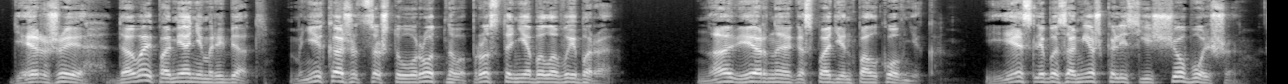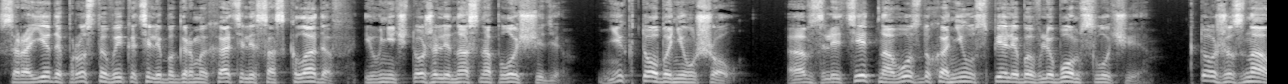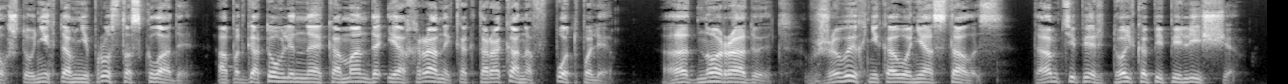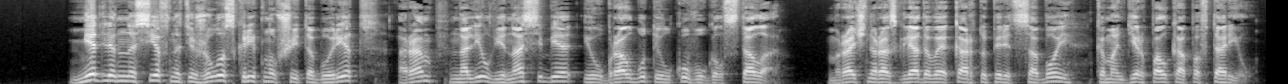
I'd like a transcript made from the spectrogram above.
«Держи, давай помянем ребят. Мне кажется, что у Ротного просто не было выбора». «Наверное, господин полковник», если бы замешкались еще больше, сыроеды просто выкатили бы громыхатели со складов и уничтожили нас на площади. Никто бы не ушел. А взлететь на воздух они успели бы в любом случае. Кто же знал, что у них там не просто склады, а подготовленная команда и охраны, как тараканов в подполе? Одно радует — в живых никого не осталось. Там теперь только пепелище. Медленно сев на тяжело скрипнувший табурет, Рамп налил вина себе и убрал бутылку в угол стола. Мрачно разглядывая карту перед собой, командир полка повторил.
